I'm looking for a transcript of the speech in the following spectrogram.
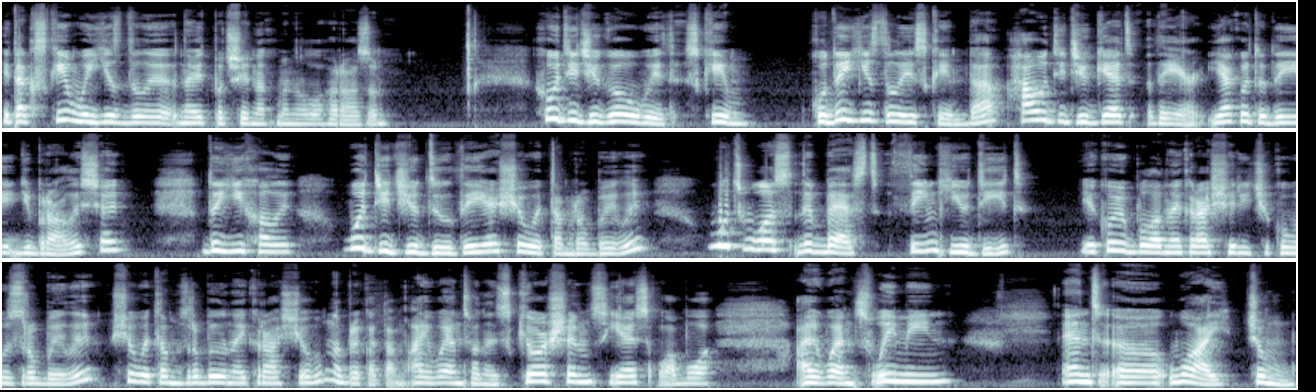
І так, з ким ви їздили на відпочинок минулого разу? Who did you go with? З ким? Куди їздили і з ким? Да? How did you get there? Як ви туди дібралися? Доїхали? What did you do there? Що ви там робили? What was the best thing you did? якою була найкраща річ, яку ви зробили? Що ви там зробили найкращого? Наприклад, там I went on excursions, yes, або I went swimming. And uh, why? Чому?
